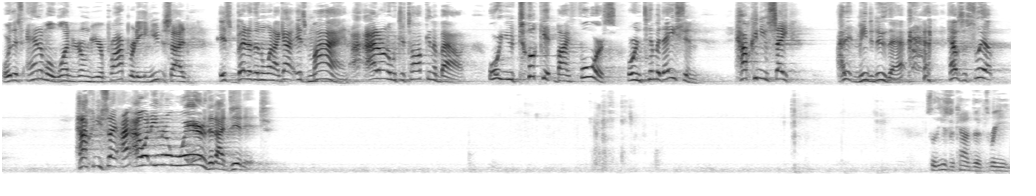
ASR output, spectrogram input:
Or this animal wandered onto your property, and you decided, it's better than the one I got. It's mine. I, I don't know what you're talking about. Or you took it by force or intimidation. How can you say, I didn't mean to do that? that was a slip. How can you say, I, I wasn't even aware that I did it? So these are kind of the three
